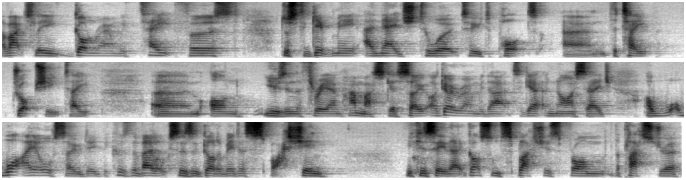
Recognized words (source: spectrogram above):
I've actually gone around with tape first, just to give me an edge to work to, to put um, the tape, drop sheet tape, um, on using the 3M hand masker. So I go around with that to get a nice edge. Uh, what I also did, because the Veluxes have got a bit of splashing you can see that got some splashes from the plasterer.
